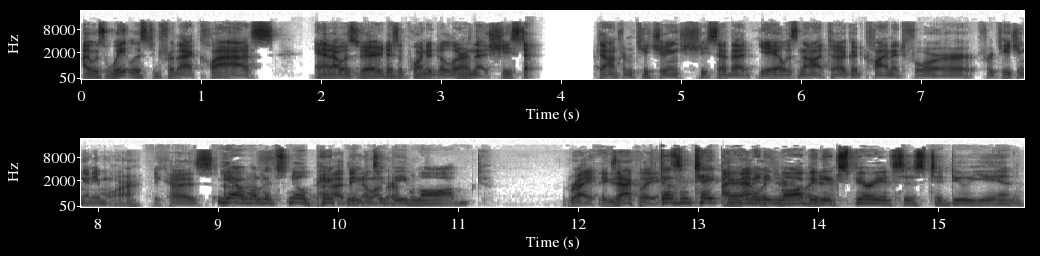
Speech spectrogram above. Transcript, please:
i was waitlisted for that class and I was very disappointed to learn that she stepped down from teaching. She said that Yale is not a good climate for for teaching anymore because yeah, of, well, it's no picnic uh, no to be mobbed. Right, exactly. It doesn't take very many mobbing later. experiences to do you in.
